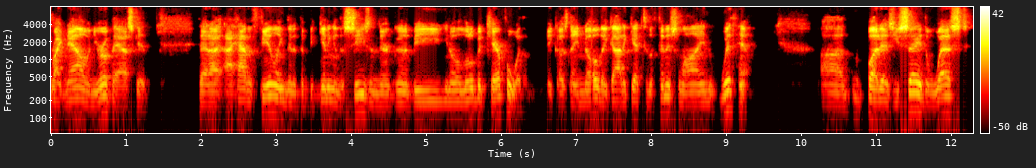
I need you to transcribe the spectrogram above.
right now in Eurobasket, that I, I have a feeling that at the beginning of the season they're going to be you know a little bit careful with him because they know they got to get to the finish line with him. Uh, but as you say, the West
